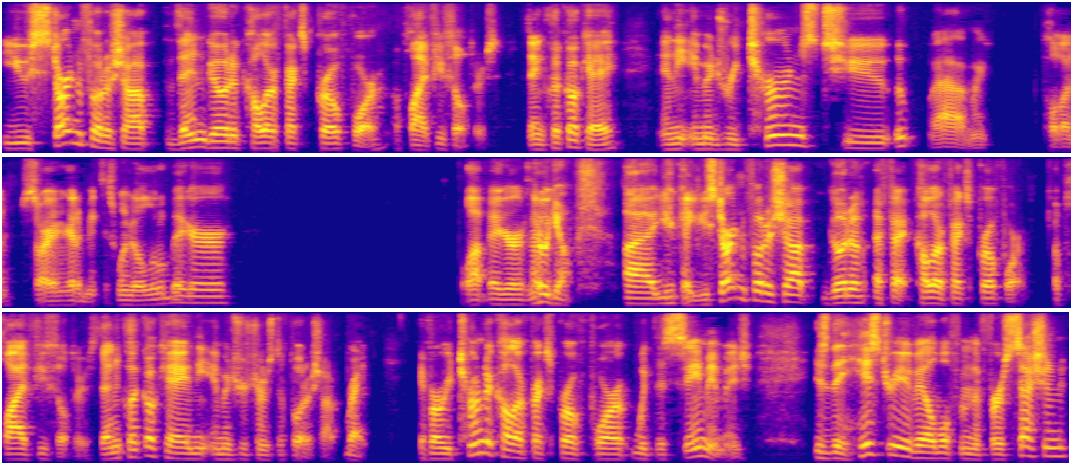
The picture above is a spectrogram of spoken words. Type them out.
You start in Photoshop, then go to Color Efex Pro 4, apply a few filters, then click OK, and the image returns to, oop, ah, my, hold on, sorry, I gotta make this window a little bigger a lot bigger. There we go. Uh, okay, you start in Photoshop, go to effect, Color Efex Pro 4, apply a few filters, then click OK, and the image returns to Photoshop. Right. If I return to Color Efex Pro 4 with the same image, is the history available from the first session,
